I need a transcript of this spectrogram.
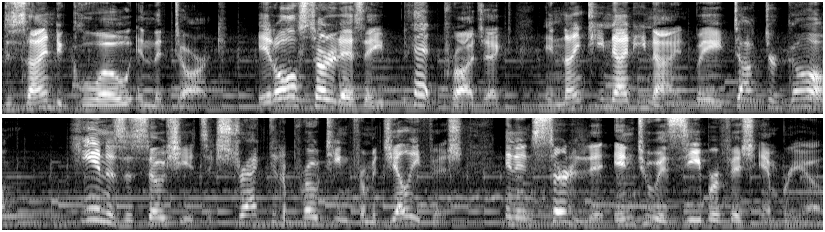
designed to glow in the dark. It all started as a pet project in 1999 by a Dr. Gong. He and his associates extracted a protein from a jellyfish and inserted it into a zebrafish embryo.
